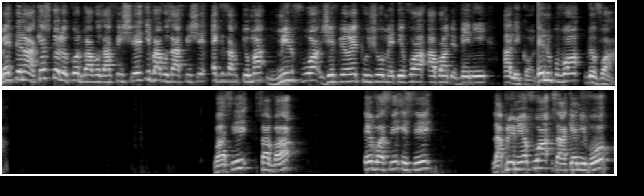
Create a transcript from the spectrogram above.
Maintenant, qu'est-ce que le code va vous afficher? Il va vous afficher exactement mille fois, je ferai toujours mes devoirs avant de venir à l'école. Et nous pouvons le voir. Voici, ça va. Et voici ici, la première fois, c'est à quel niveau?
